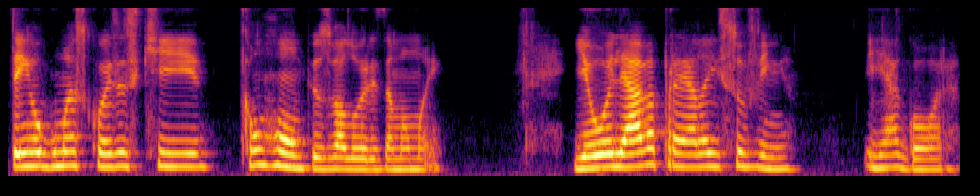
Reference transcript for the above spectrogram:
tem algumas coisas que corrompem os valores da mamãe. E eu olhava para ela e isso vinha. E agora?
